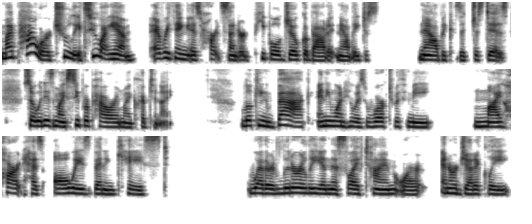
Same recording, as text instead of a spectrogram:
my power truly it's who i am. Everything is heart centered people joke about it now. They just now because it just is. So it is my superpower and my kryptonite. Looking back anyone who has worked with me my heart has always been encased whether literally in this lifetime or energetically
